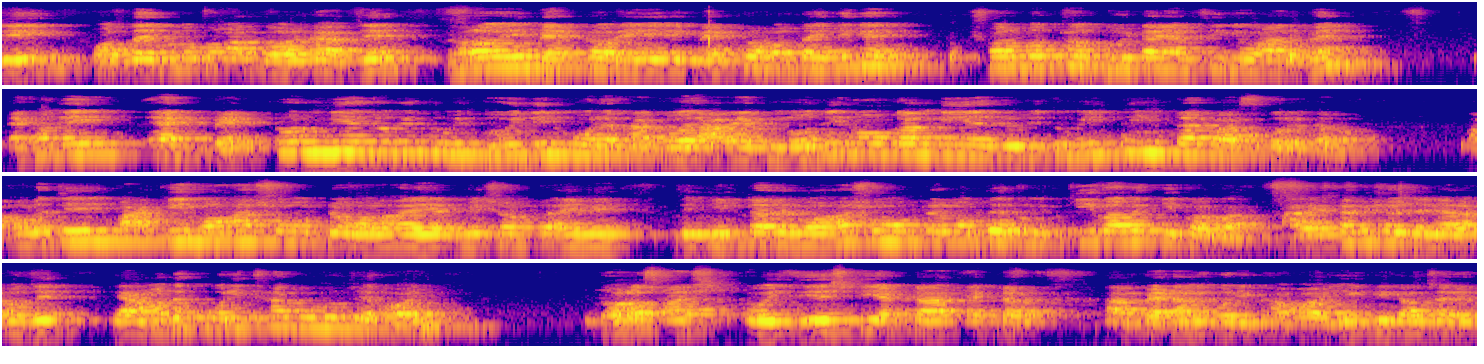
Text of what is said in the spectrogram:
যেই অধ্যায়গুলো তোমার দরকার, যে ধরো এই ভেক্টর এই ভেক্টর অধ্যায় থেকে সর্বোচ্চ দুইটা এমসিকিউ আসবে। এখন এই এক ভেক্টর নিয়ে যদি তুমি দুই দিন করে থাকো আর এক নদী নৌকা নিয়ে যদি তুমি তিনটা ক্লাস করে ফেলো, তাহলে যে বাকি মহাসমুদ্র বলা হয় অ্যাডমিশন টাইমে যে ইন্টারের মহাসমুদ্রের মধ্যে তুমি কীভাবে কি করবা? আর একটা বিষয় জেনে রাখো যে আমাদের পরীক্ষাগুলো যে হয় ধরো ওই জিএসটি একটা প্যাটার্ন পরীক্ষা হয় এগ্রিকালচারের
